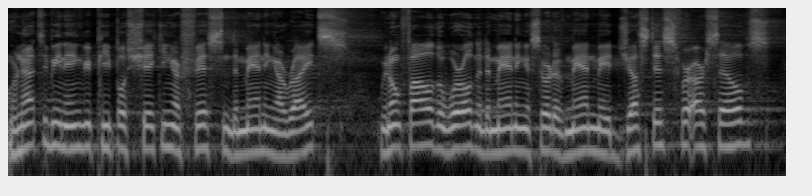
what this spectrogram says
We're not to be an angry people shaking our fists and demanding our rights. We don't follow the world in demanding a sort of man made justice for ourselves.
